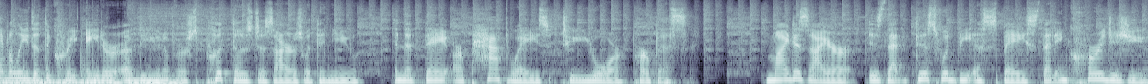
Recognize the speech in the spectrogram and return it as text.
I believe that the creator of the universe put those desires within you and that they are pathways to your purpose. My desire is that this would be a space that encourages you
